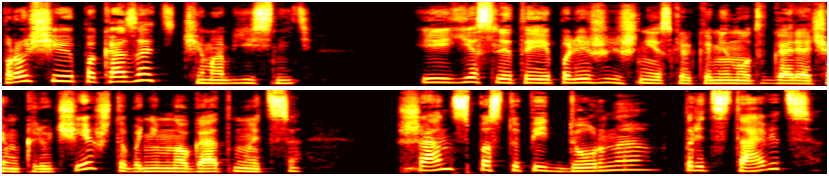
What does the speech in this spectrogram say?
Проще показать, чем объяснить. И если ты полежишь несколько минут в горячем ключе, чтобы немного отмыться, Шанс поступить дурно представится.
